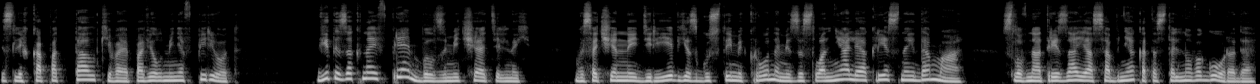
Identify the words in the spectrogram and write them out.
и, слегка подталкивая, повел меня вперед. Вид из окна и впрямь был замечательный. Высоченные деревья с густыми кронами заслоняли окрестные дома, словно отрезая особняк от остального города.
